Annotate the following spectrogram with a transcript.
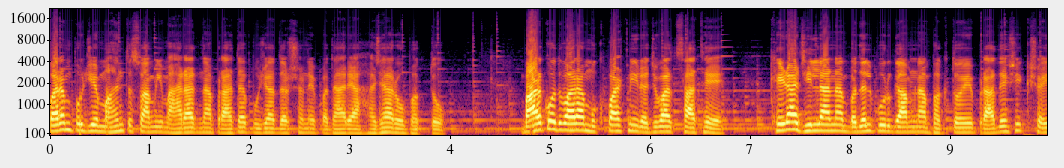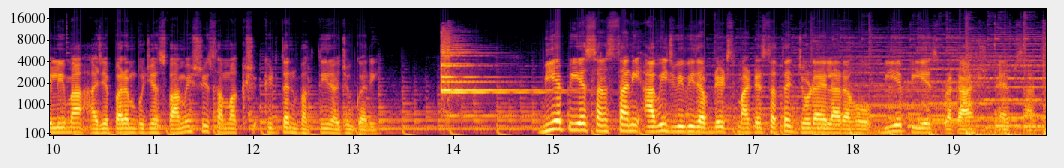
પરમ પૂજ્ય મહંત સ્વામી મહારાજના પ્રાતઃ પૂજા દર્શને પધાર્યા હજારો ભક્તો. બાળકો દ્વારા મુખપાઠની રજૂઆત સાથે ખેડા જિલ્લાના બદલપુર ગામના ભક્તોએ પ્રાદેશિક શૈલીમાં આજે પરમ પૂજ્ય સ્વામીશ્રી સમક્ષ કીર્તન ભક્તિ રજૂ કરી. બીએપીએસ સંસ્થાની આવી જ વિવિધ અપડેટ્સ માટે સતત જોડાયેલા રહો બીએપીએસ પ્રકાશ એપ સાથે.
